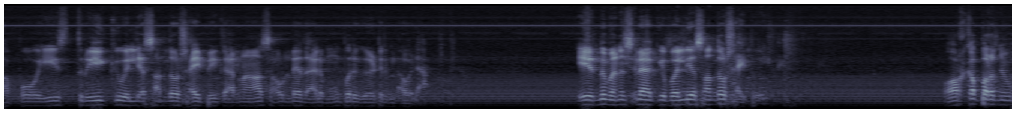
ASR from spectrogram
അപ്പോ ഈ സ്ത്രീക്ക് വലിയ സന്തോഷമായി പോയി കാരണം ആ സൗണ്ട് ഏതായാലും മൂപ്പര് കേട്ടിട്ടുണ്ടാവില്ല. എന്ന് മനസ്സിലാക്കി വലിയ സന്തോഷമായി പോയി ഉറക്ക പറഞ്ഞു.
